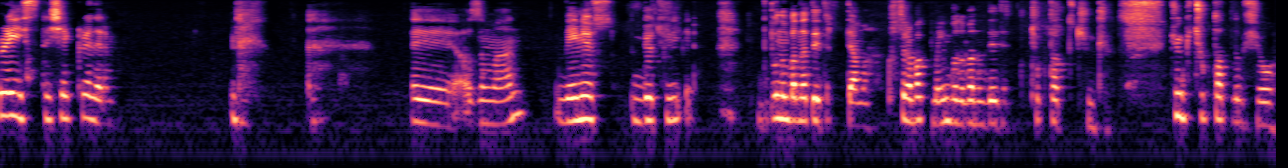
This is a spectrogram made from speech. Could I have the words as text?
Reis teşekkür ederim. Ee, o zaman Venüs götünü yerim. Bunu bana dedirtti ama. Kusura bakmayın bunu bana dedirtti. Çok tatlı çünkü. Çünkü çok tatlı bir şey o.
